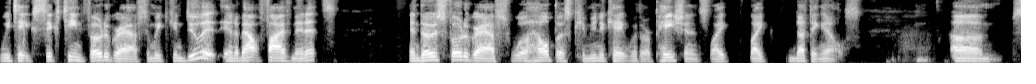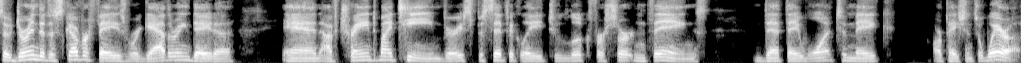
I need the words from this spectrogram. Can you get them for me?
We take 16 photographs and we can do it in about five minutes. And those photographs will help us communicate with our patients like, like nothing else. Um, so during the discover phase, we're gathering data, and I've trained my team very specifically to look for certain things that they want to make our patients aware of.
